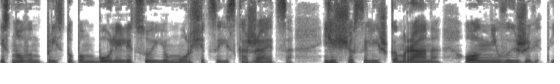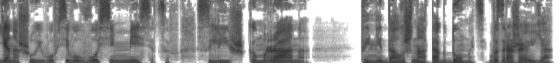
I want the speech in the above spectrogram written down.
и с новым приступом боли лицо ее морщится и искажается. «Еще слишком рано. Он не выживет. Я ношу его всего восемь месяцев. Слишком рано!» «Ты не должна так думать», — возражаю я.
